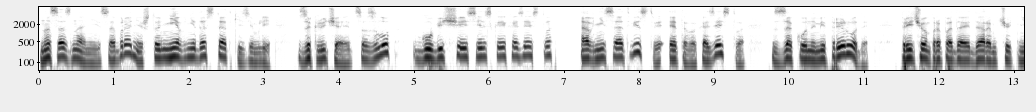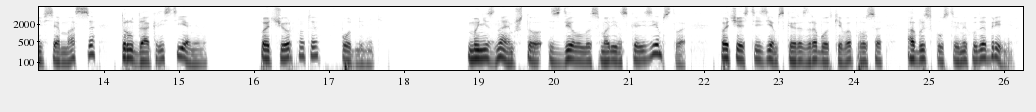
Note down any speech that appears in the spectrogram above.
на сознании собрания, что не в недостатке земли заключается зло, губящее сельское хозяйство, а в несоответствии этого хозяйства с законами природы, причем пропадает даром чуть не вся масса труда крестьянина. Подчеркнуто в подлиннике. Мы не знаем, что сделало Смолинское земство по части земской разработки вопроса об искусственных удобрениях.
